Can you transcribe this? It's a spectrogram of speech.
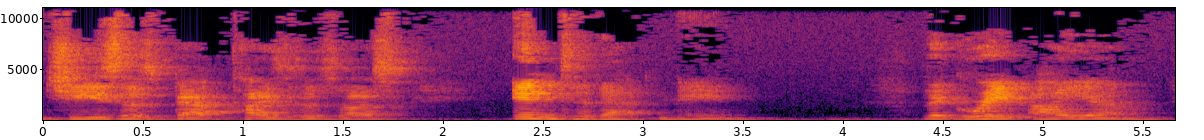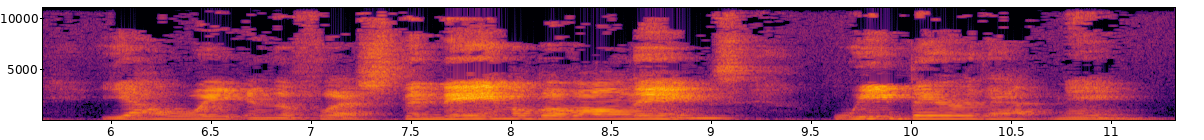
Jesus baptizes us into that name. The great I am, Yahweh in the flesh, the name above all names, we bear that name.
